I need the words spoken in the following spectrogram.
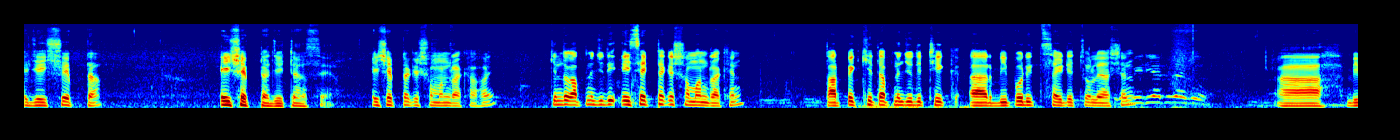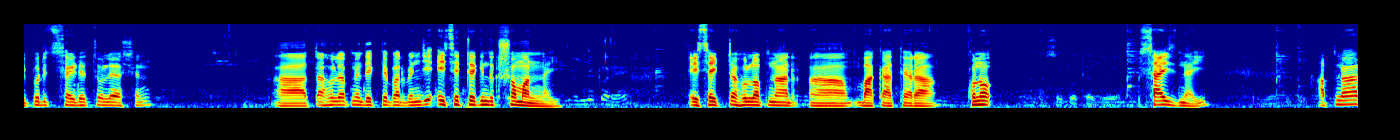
এই যে শেপটা, এই শেপটা যেটা আছে, এই শেপটাকে সমান রাখা হয়। কিন্তু আপনি যদি এই সাইডটাকে সমান রাখেন, তার প্রেক্ষিতে আপনি যদি ঠিক, আর বিপরীত সাইডে চলে আসেন বিপরীত সাইডে চলে আসেন তাহলে আপনি দেখতে পারবেন যে এই সাইডটা কিন্তু সমান নাই। এই সাইডটা হলো আপনার বাঁকা, তেরা, কোনো সাইজ নাই। আপনার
